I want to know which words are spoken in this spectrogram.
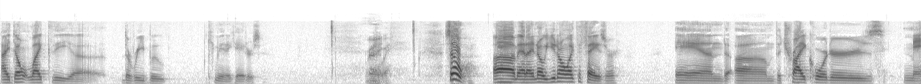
I don't like the uh, the reboot communicators. Right. Anyway, so um, and I know you don't like the phaser, and um, the tricorders, meh.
